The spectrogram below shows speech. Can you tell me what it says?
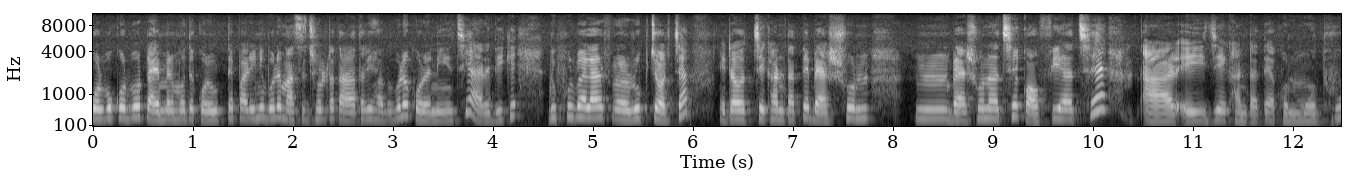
করব করব টাইমের মধ্যে করে উঠতে পারিনি বলে মাছের ঝোলটা তাড়াতাড়ি হবে বলে করে নিয়েছি। আর এদিকে দুপুরবেলার রূপচর্চা, এটা হচ্ছে এখানটাতে বেসন বেসন আছে, কফি আছে, আর এই যে এখানটাতে এখন মধু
